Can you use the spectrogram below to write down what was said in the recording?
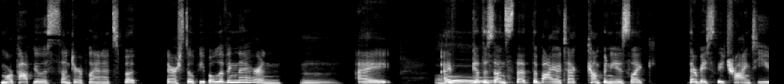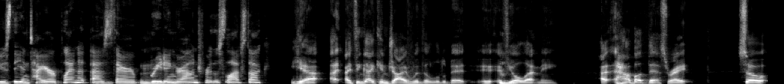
more populous center planets, but there are still people living there and Mm. I I get the Oh. sense that the biotech company is like they're basically trying to use the entire planet as their breeding Mhm. ground for this livestock. Yeah, I, I think I can jive with it a little bit if Mhm. you'll let me. I, how about this, right? So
